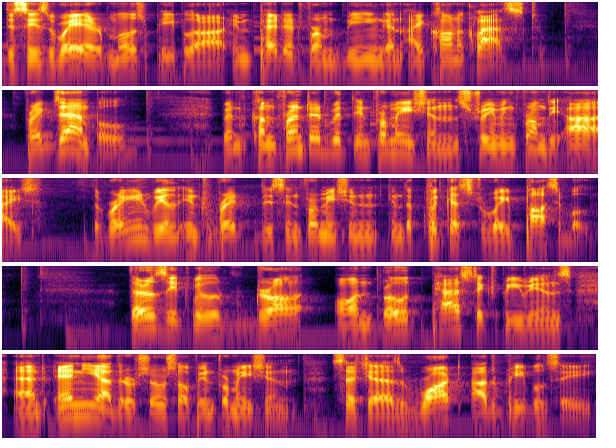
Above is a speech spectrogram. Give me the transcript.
This is where most people are impeded from being an iconoclast. For example, when confronted with information streaming from the eyes, the brain will interpret this information in the quickest way possible. Thus, it will draw on both past experience and any other source of information, such as what other people say,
